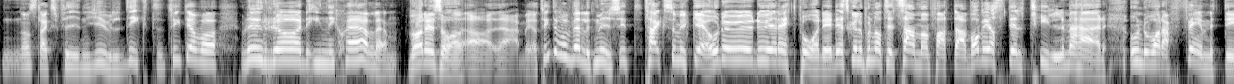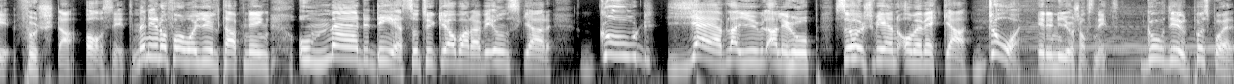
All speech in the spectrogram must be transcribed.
någon slags fin juldikt. Tyckte jag var, jag blev rörd in i själen. Var det så? Ja, nej, men jag tyckte det var väldigt mysigt. Tack så mycket, och du, du är rätt på det. Det skulle på något sätt sammanfatta vad vi har ställt till med här under våra 50 första avsnitt. Men i någon form av jultappning, och med det så tycker jag bara vi önskar God jävla jul allihop, så hörs vi igen om en vecka. Då är det nyårsavsnitt. God jul, puss på er!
